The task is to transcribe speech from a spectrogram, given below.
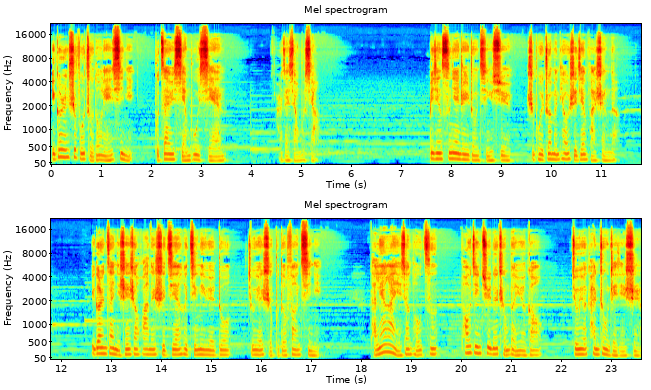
一个人是否主动联系你，不在于闲不闲，而在想不想。毕竟思念这一种情绪是不会专门挑时间发生的。一个人在你身上花的时间和精力越多。就越舍不得放弃你，谈恋爱也像投资，抛进去的成本越高，就越看重这件事，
